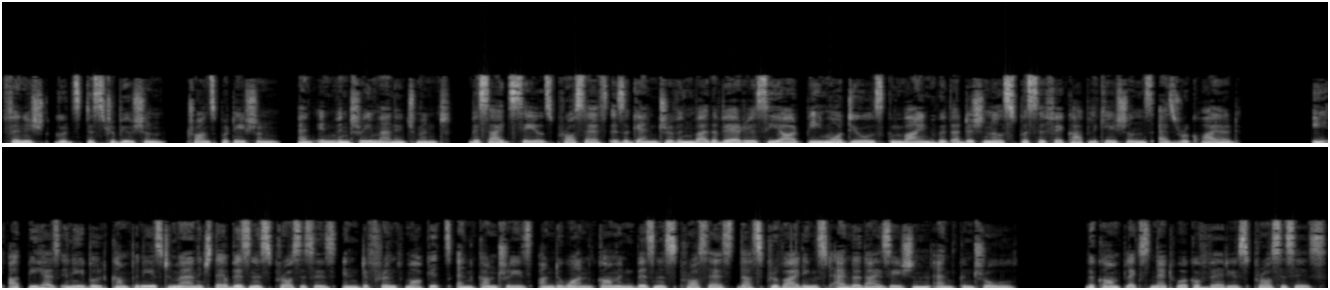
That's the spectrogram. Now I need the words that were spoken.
Finished goods distribution, transportation, and inventory management, besides sales process is again driven by the various ERP modules combined with additional specific applications as required. ERP has enabled companies to manage their business processes in different markets and countries under one common business process thus providing standardization and control. The complex network of various processes,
